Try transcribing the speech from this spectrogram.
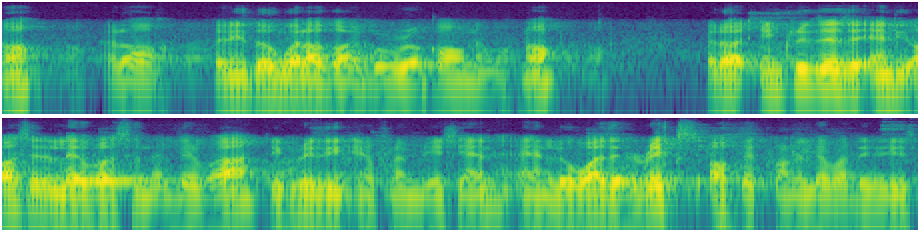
နော်အဲ့တော့တနေ့သုံးခွက်လောက်တောက်ရင်ပို့ပြီးတော့ကောင်းတယ်ပေါ့နော်အဲ့တော့ increases the antioxidant levels in the liver decreasing inflammation and lower the risk of the chronic liver disease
